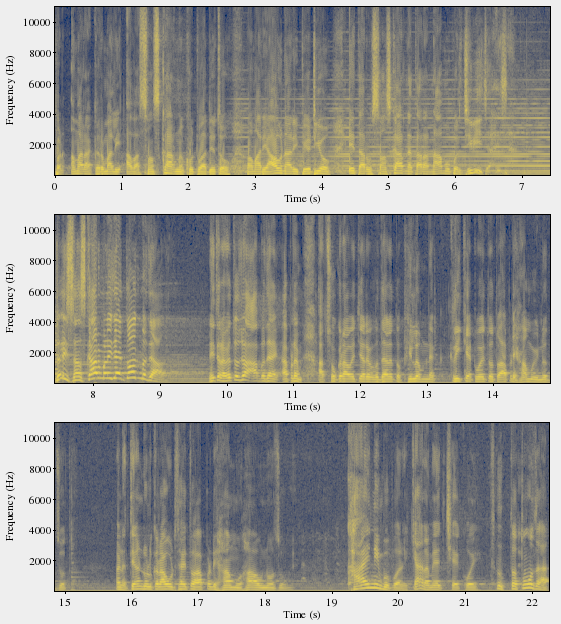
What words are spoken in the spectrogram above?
પણ અમારા ઘરમાલી આવા સંસ્કાર ન ખૂટવા દેતો. અમારી આવનારી પેઢીઓ એ તારું સંસ્કારને તારા નામ ઉપર જીવી જાય છે. જો એ સંસ્કાર મળી જાય તો જ મજા આવે. નહીતર હવે તો જો આ બધા આપણે, આ છોકરા હોય ત્યારે વધારે તો ફિલ્મ ને ક્રિકેટ હોય તો આપણે હામુય નથી જોતા. અને તેંડુલકર આઉટ થાય તો આપણે હામ હાવ ન જોવે. ખાય નહીં બપોરે, ક્યાં રમે જ છે કોઈ? તો તું જા.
